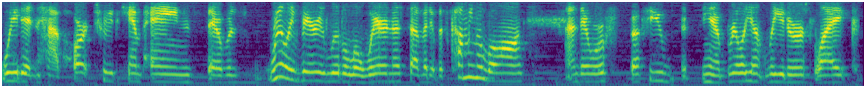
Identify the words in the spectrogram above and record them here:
We didn't have Heart Truth campaigns. There was really very little awareness of it. It was coming along, and there were a few, you know, brilliant leaders like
